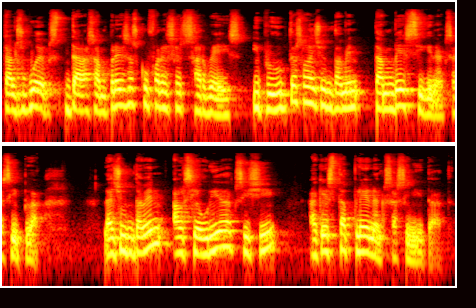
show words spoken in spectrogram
que els webs de les empreses que ofereixen serveis i productes a l'Ajuntament també siguin accessibles. L'Ajuntament els hauria d'exigir aquesta plena accessibilitat.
